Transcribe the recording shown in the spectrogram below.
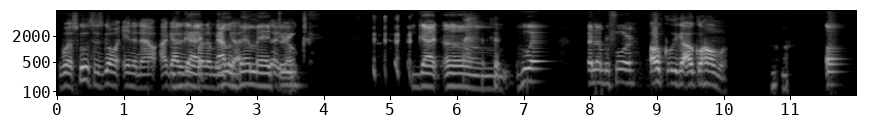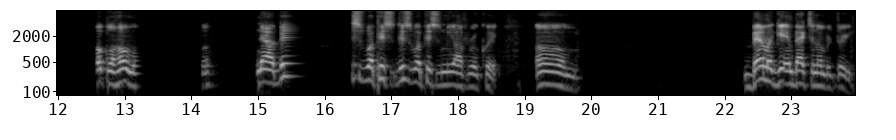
Well, Scoots is going in and out. I got You it in front of me. You got- Alabama at three. go. You got um who at number four? Oklahoma, you got Oklahoma. Oklahoma. Now this, this is what pisses this is what pisses me off real quick. Um Bama getting back to number three.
